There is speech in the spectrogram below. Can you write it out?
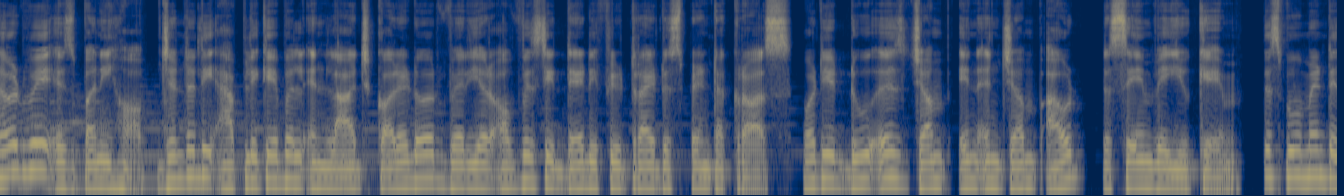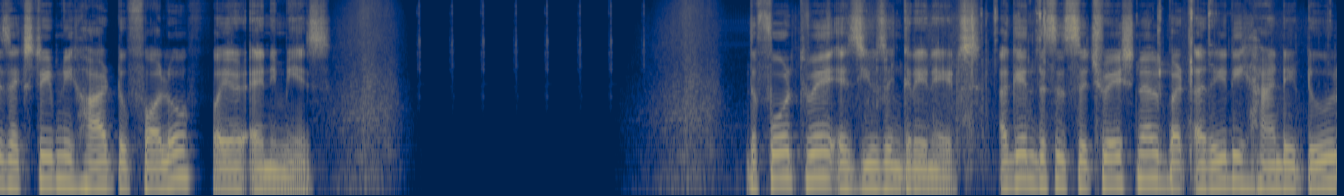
Third way is bunny hop, generally applicable in large corridor where you're obviously dead if you try to sprint across. What you do is jump in and jump out the same way you came. This movement is extremely hard to follow for your enemies. The fourth way is using grenades. Again this is situational but a really handy tool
